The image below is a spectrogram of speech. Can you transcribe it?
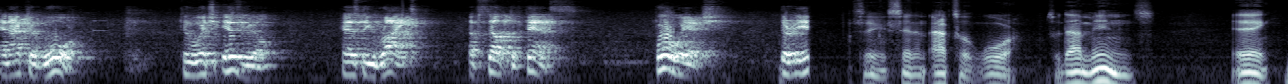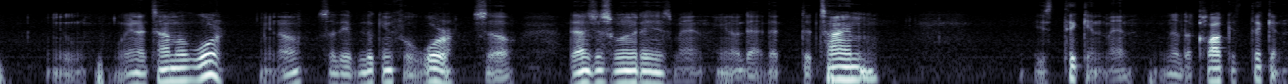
an act of war to which Israel has the right of self defense, for which there is. See, he said an act of war. So that means, hey, we're in a time of war, you know. So they're looking for war. So that's just what it is, man. You know that that the time is ticking, man. You know the clock is ticking.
